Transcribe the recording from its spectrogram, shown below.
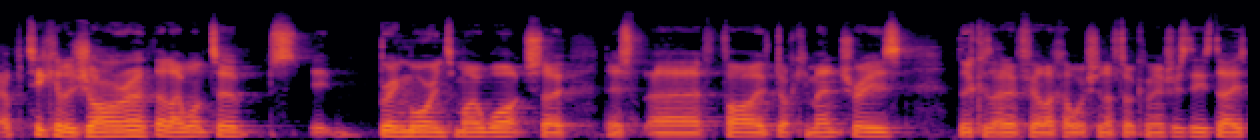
particular genre that I want to bring more into my watch. So there's uh, five documentaries because I don't feel like I watch enough documentaries these days.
